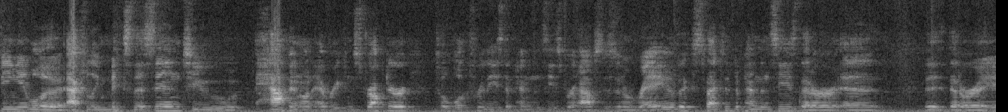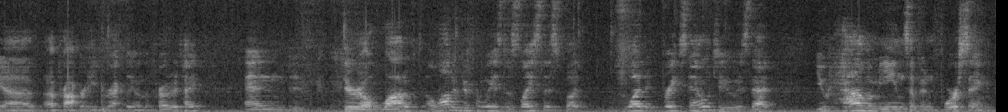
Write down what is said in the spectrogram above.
being able to actually mix this in to happen on every constructor, to look for these dependencies perhaps as an array of expected dependencies that are uh, that are a, uh, a property directly on the prototype. And there are a lot of a lot of different ways to slice this, but what it breaks down to is that you have a means of enforcing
